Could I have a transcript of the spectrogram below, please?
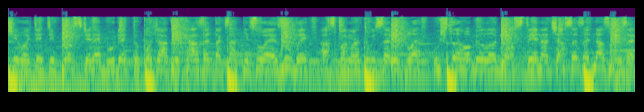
životě ti prostě nebude to pořád vycházet Tak zatni svoje zuby a zpamatuj se rychle. Už toho bylo dost, je na čase ze dna zmizet.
